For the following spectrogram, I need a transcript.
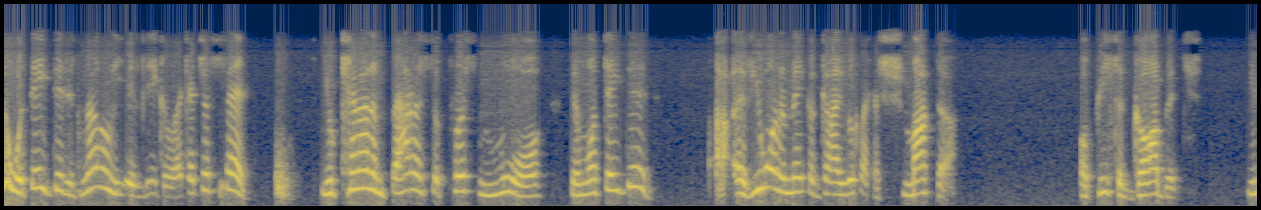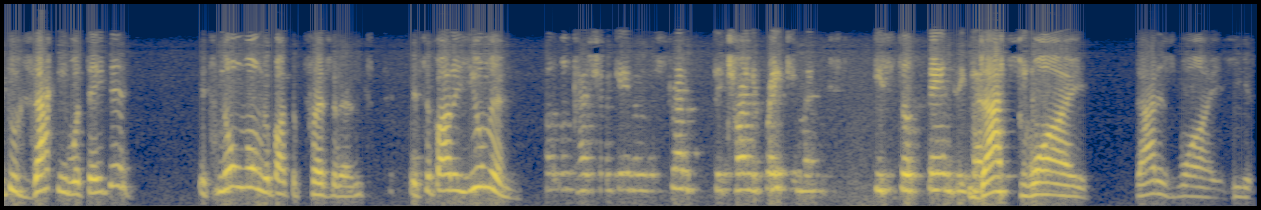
No, what they did is not only illegal, like I just said, you cannot embarrass a person more than what they did. Uh, if you want to make a guy look like a schmata, a piece of garbage, you do exactly what they did. It's no longer about the president. It's about a human. But look, Hashem gave him the strength. They're trying to break him, and he's still standing. That's, That's why. That is why he is.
